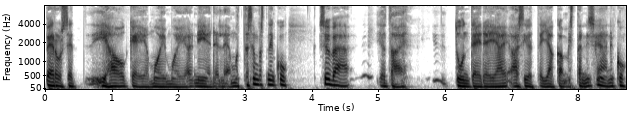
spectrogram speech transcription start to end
perus, että ihan okei okay ja moi moi ja niin edelleen. Mutta semmoista niin syvää jotain tunteiden ja asioiden jakamista, niin sehän niin kuin,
